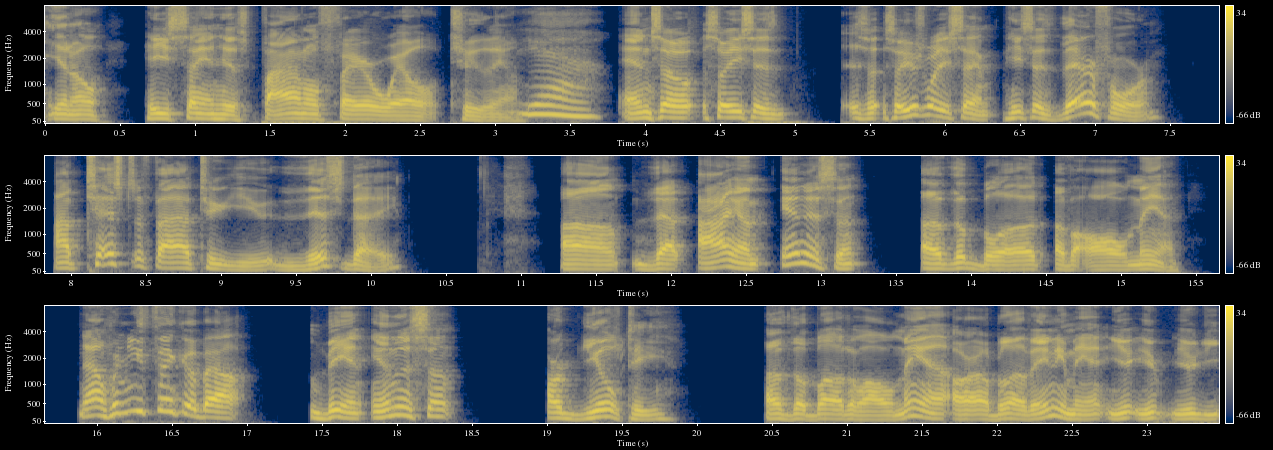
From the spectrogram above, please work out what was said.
you know he's saying his final farewell to them yeah and so so he says so here's what he's saying he says therefore i testify to you this day uh, that i am innocent of the blood of all men now when you think about being innocent or guilty of the blood of all men or blood of any man, you you you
